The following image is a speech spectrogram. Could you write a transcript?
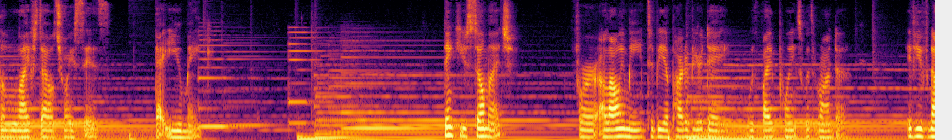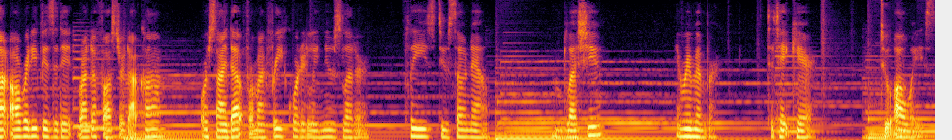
the lifestyle choices that you make. Thank you so much for allowing me to be a part of your day with Life Points with Rhonda. If you've not already visited rhondafoster.com or signed up for my free quarterly newsletter, please do so now. Bless you, and remember to take care, to always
